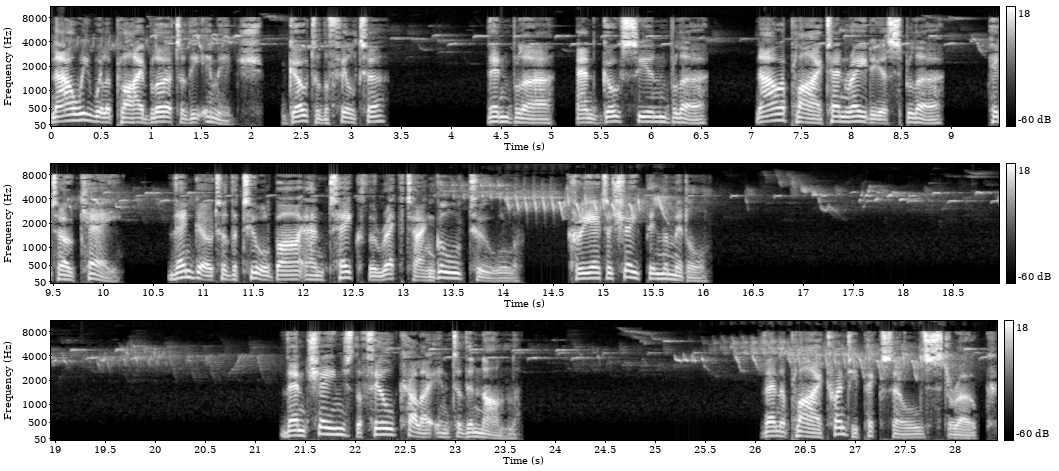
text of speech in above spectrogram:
Now we will apply blur to the image, go to the filter, then blur, and Gaussian blur. Now apply 10 radius blur, hit OK. Then go to the toolbar and take the rectangle tool. Create a shape in the middle. Then change the fill color into the none. Then apply 20 pixels stroke.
